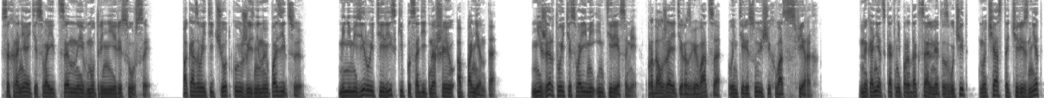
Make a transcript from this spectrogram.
Сохраняете свои ценные внутренние ресурсы. Показываете четкую жизненную позицию минимизируйте риски посадить на шею оппонента. Не жертвуйте своими интересами, продолжаете развиваться в интересующих вас сферах. Наконец, как ни парадоксально это звучит, но часто через «нет»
